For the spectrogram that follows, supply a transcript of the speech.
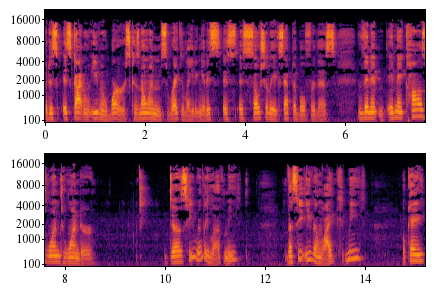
but it's it's gotten even worse because no one's regulating it. It's, it's, it's socially acceptable for this. Then it, it may cause one to wonder, does he really love me? Does he even like me? Okay,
